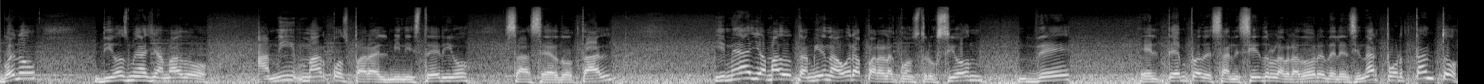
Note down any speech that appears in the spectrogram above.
Bueno, Dios me ha llamado a mí, Marcos, para el ministerio sacerdotal y me ha llamado también ahora para la construcción de el templo de San Isidro Labrador del Encinar. Por tanto,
